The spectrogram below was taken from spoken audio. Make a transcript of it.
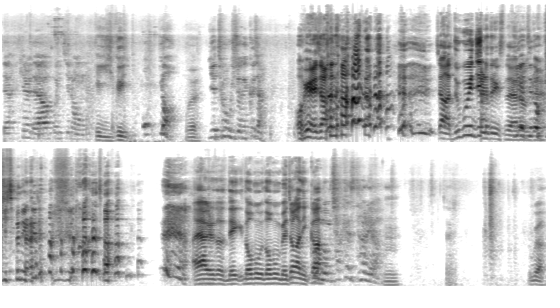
내가 키를 내가 갖고 있지롱. 이, 그, 어? 야! 왜? 얘 들어오기 전에 끄자. 오케이, 자. 자, 누구인지 알려드리겠습니다, 얘 여러분들. 들어오기 전에 끄자. 아야, 그래도 내, 너무, 너무 넌 매정하니까. 너무 착한 스타일이야. 음. 자. 누구야?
